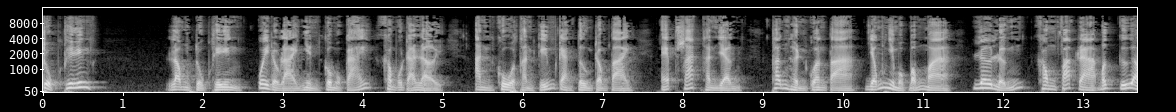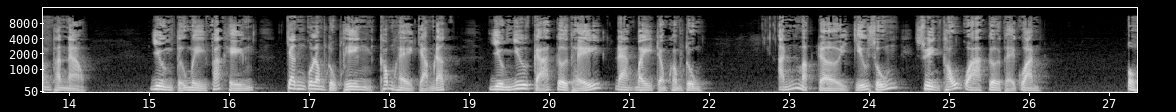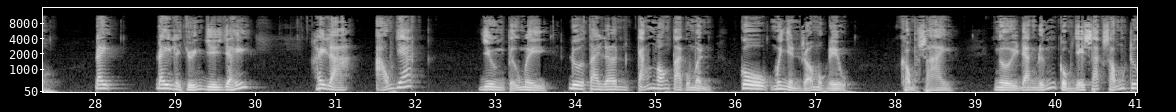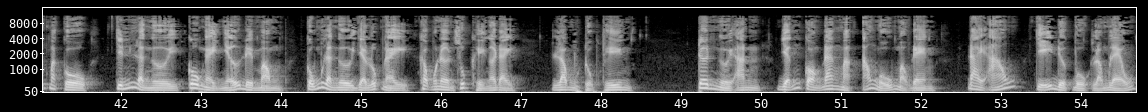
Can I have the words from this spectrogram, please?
Trục Thiên! Long Trục Thiên quay đầu lại nhìn cô một cái, không có trả lời. Anh khua thanh kiếm can tương trong tay, ép sát thanh dân. Thân hình của anh ta giống như một bóng ma, lơ lửng, không phát ra bất cứ âm thanh nào. Dương Tử Mi phát hiện chân của Long Trục Thiên không hề chạm đất, dường như cả cơ thể đang bay trong không trung. Ánh mặt trời chiếu xuống, xuyên thấu qua cơ thể của anh. Ồ, đây, đây là chuyện gì vậy? Hay là ảo giác? Dương Tử Mi đưa tay lên cắn ngón tay của mình, cô mới nhìn rõ một điều. Không sai, người đang đứng cùng với sát sống trước mắt cô chính là người cô ngày nhớ đêm mong, cũng là người vào lúc này không nên xuất hiện ở đây. Long trục thiên. Trên người anh vẫn còn đang mặc áo ngủ màu đen, đai áo chỉ được buộc lỏng lẻo.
